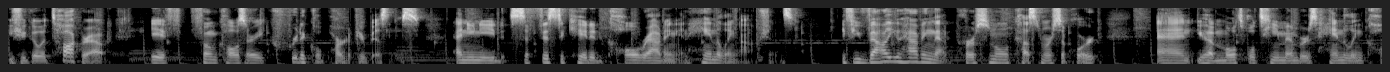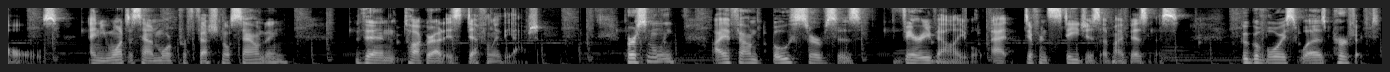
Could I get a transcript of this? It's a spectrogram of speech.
you should go with TalkRoute if phone calls are a critical part of your business and you need sophisticated call routing and handling options. If you value having that personal customer support and you have multiple team members handling calls and you want to sound more professional sounding, then TalkRoute is definitely the option. Personally, I have found both services very valuable at different stages of my business. Google Voice was perfect.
